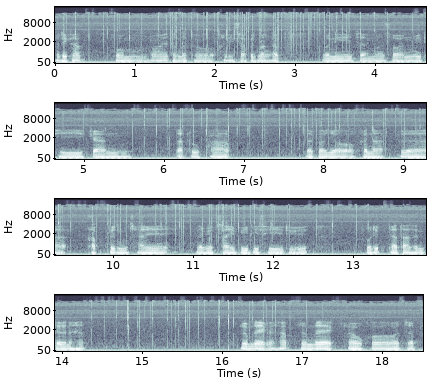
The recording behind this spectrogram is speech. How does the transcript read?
สวัสดีครับ ผมร้อยตำรวจโทอภิศักดิ์เป็นบ้างครับ วันนี้จะมาสอนวิธีการตัดรูปภาพ แล้วก็ย่อขนาดเพื่ออัพขึ้นใช้ในเว็บไซต์ BTC หรือ Police Data Center นะครับ เริ่มแรกนะครับ เริ่มแรกเราก็จะไป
